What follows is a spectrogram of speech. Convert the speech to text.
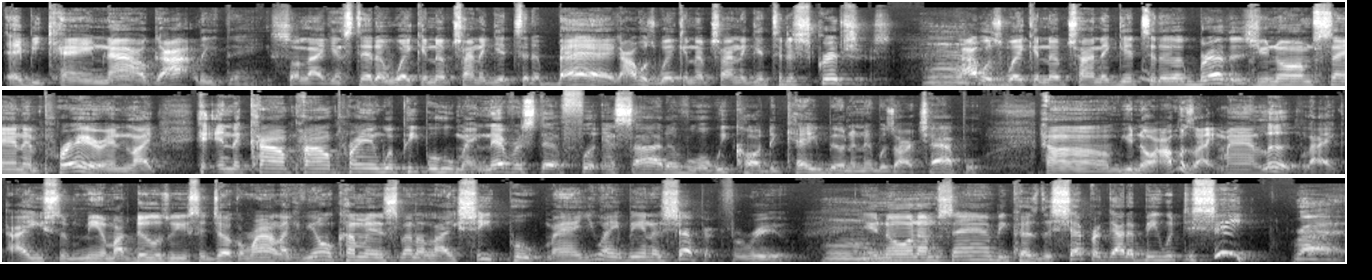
it became now godly things. So, like instead of waking up trying to get to the bag, I was waking up trying to get to the scriptures. I was waking up trying to get to the brothers, you know what I'm saying, and prayer and like hitting the compound, praying with people who may never step foot inside of what we call the K building. It was our chapel. Um, you know, I was like, man, look, like I used to, me and my dudes, we used to joke around, like if you don't come in smelling like sheep poop, man, you ain't being a shepherd for real. You know what I'm saying? Because the shepherd got to be with the sheep. Right.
